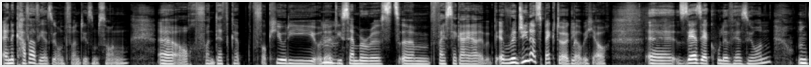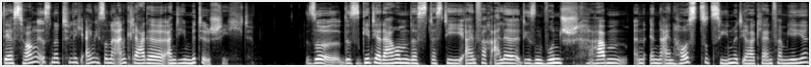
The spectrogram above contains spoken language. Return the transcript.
eine Coverversion von diesem Song. Auch von Death Cab for Cutie oder Decemberists, ähm, weiß der Geier. Regina Spektor, glaube ich auch. Äh, sehr, sehr coole Version. Und der Song ist natürlich eigentlich so eine Anklage an die Mittelschicht. So, das geht ja darum, dass, dass die einfach alle diesen Wunsch haben, in, in ein Haus zu ziehen mit ihrer kleinen Familie.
